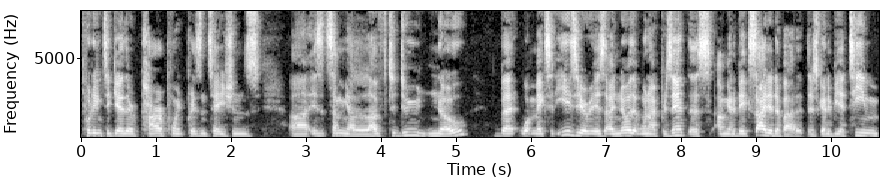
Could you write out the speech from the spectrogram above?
putting together powerpoint presentations uh, is it something i love to do? No. But what makes it easier is i know that when i present this i'm going to be excited about it. There's going to be a team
